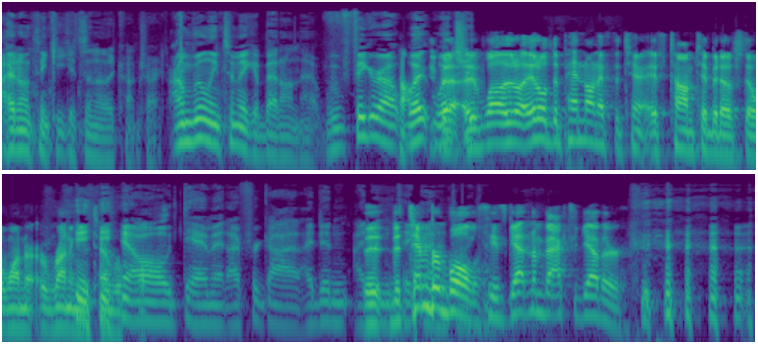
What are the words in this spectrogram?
I don't think he gets another contract. I'm willing to make a bet on that. We'll figure out Tom what. what should- well, it'll, it'll depend on if the if Tom Thibodeau still won, running the Timberwolves. oh damn it! I forgot. I didn't. I the didn't the take that Timber Bulls, he's getting them back together.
